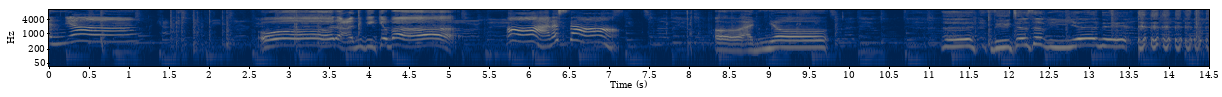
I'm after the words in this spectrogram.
안녕. 어, 라니 비켜봐. 어, 알았어. 어, 안녕. 아, 늦어서 미안해.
